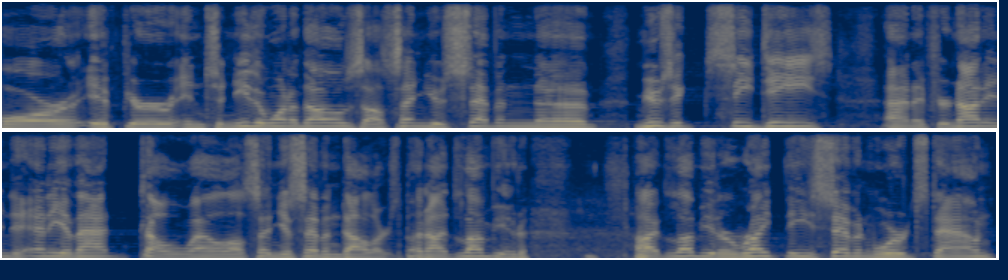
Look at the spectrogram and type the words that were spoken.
Or if you're into neither one of those, I'll send you seven uh, music CDs and if you're not into any of that, oh well, I'll send you seven dollars. But I'd love you to, I'd love you to write these seven words down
